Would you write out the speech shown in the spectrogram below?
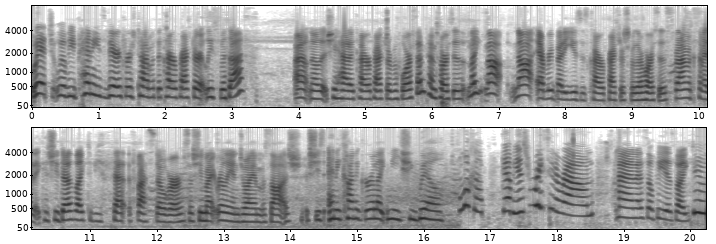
which will be Penny's very first time with the chiropractor, at least with us. I don't know that she had a chiropractor before. Sometimes horses, like not not everybody uses chiropractors for their horses, but I'm excited because she does like to be fussed over, so she might really enjoy a massage. If she's any kind of girl like me, she will. Look up, Gabby is racing around, and Sophie is like doo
